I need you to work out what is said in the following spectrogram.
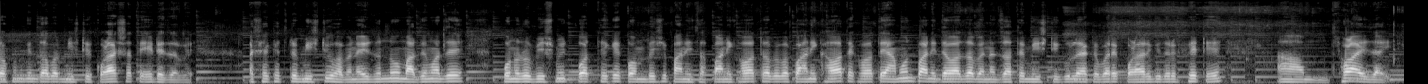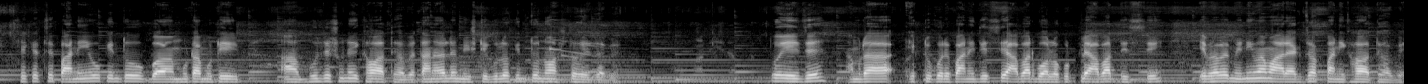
তখন কিন্তু আবার মিষ্টির কড়ার সাথে এঁটে যাবে, আর সেক্ষেত্রে মিষ্টিও হবে না এই জন্য মাঝে মাঝে পনেরো বিশ মিনিট পর থেকে কম বেশি পানি পানি খাওয়াতে হবে, বা পানি খাওয়াতে খাওয়াতে এমন পানি দেওয়া যাবে না, যাতে মিষ্টিগুলো একেবারে কড়ার ভিতরে ফেটে ছড়াই যায়, সেক্ষেত্রে পানিও কিন্তু মোটামুটি বুঝে শুনেই খাওয়াতে হবে, তা নাহলে মিষ্টিগুলো কিন্তু নষ্ট হয়ে যাবে। তো এই যে আমরা একটু করে পানি দিচ্ছি, আবার বলক উঠলে আবার দিচ্ছি। এভাবে মিনিমাম আর এক জগ পানি খাওয়াতে হবে।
